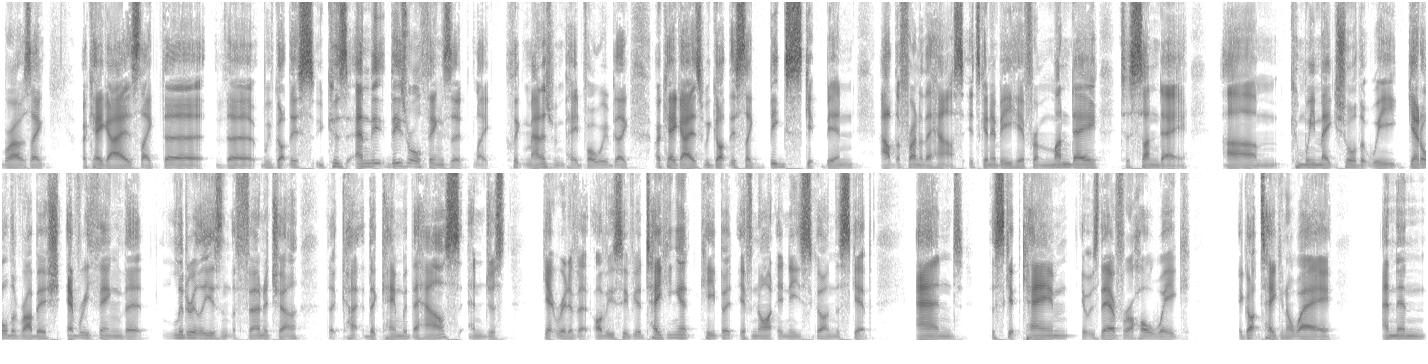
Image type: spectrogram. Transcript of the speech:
where I was like, okay, guys, like the the we've got this because and the, these are all things that like Click Management paid for. We'd be like, okay, guys, we got this like big skip bin out the front of the house. It's going to be here from Monday to Sunday. Um, can we make sure that we get all the rubbish, everything that literally isn't the furniture that ca- that came with the house, and just get rid of it? Obviously, if you're taking it, keep it. If not, it needs to go in the skip. And the skip came. It was there for a whole week. It got taken away and then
